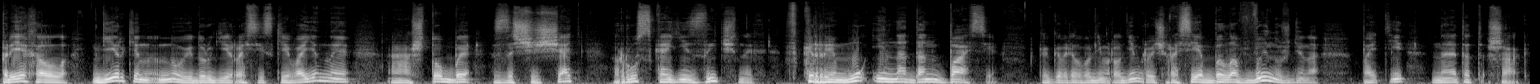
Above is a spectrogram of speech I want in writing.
приехал Гиркин, ну и другие российские военные, э, чтобы защищать русскоязычных в Крыму и на Донбассе. Как говорил Владимир Владимирович, Россия была вынуждена пойти на этот шаг.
